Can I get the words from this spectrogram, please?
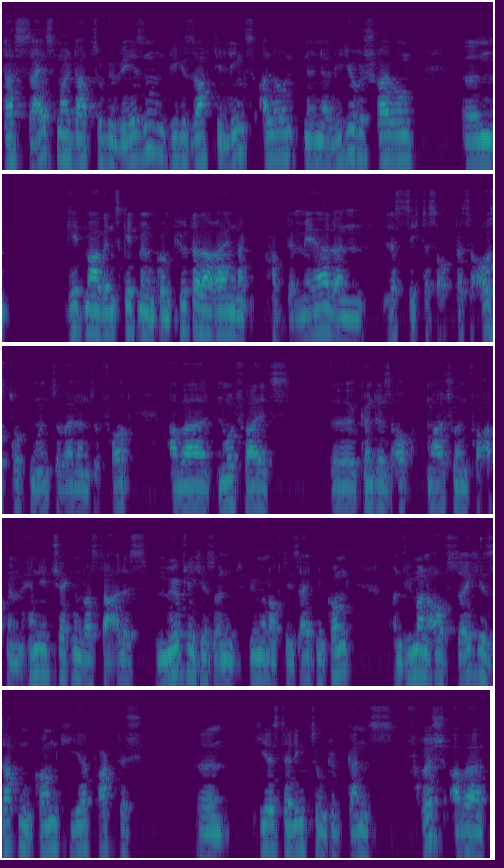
das sei es mal dazu gewesen. Wie gesagt, die Links alle unten in der Videobeschreibung. Ähm, geht mal, wenn es geht, mit dem Computer da rein, dann habt ihr mehr, dann lässt sich das auch besser ausdrucken und so weiter und so fort. Aber notfalls äh, könnt ihr es auch mal schon vorab mit dem Handy checken, was da alles möglich ist und wie man auf die Seiten kommt und wie man auf solche Sachen kommt. Hier praktisch, äh, hier ist der Link zum Glück ganz frisch, aber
